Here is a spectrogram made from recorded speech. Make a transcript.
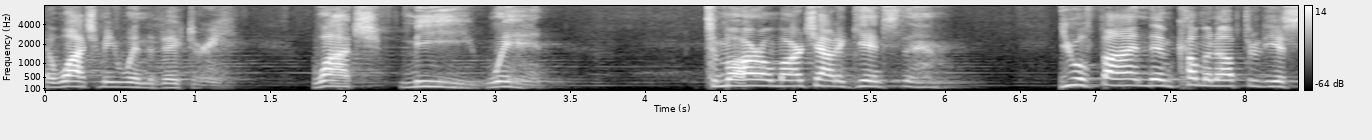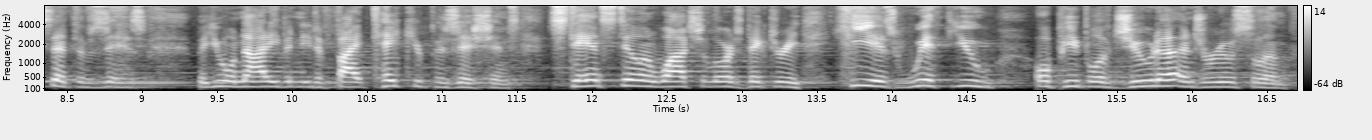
and watch me win the victory. Watch me win. Tomorrow, march out against them. You will find them coming up through the ascent of Ziz, but you will not even need to fight. Take your positions. Stand still and watch the Lord's victory. He is with you, O people of Judah and Jerusalem.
